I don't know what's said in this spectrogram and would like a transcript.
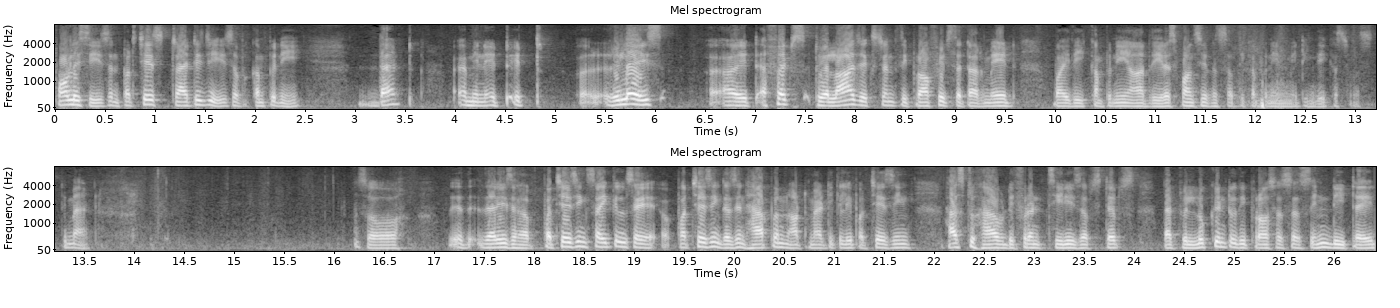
policies and purchase strategies of a company that I mean it, it uh, relies uh, it affects to a large extent the profits that are made by the company or the responsiveness of the company in meeting the customers demand. So, there is a purchasing cycle say purchasing does not happen automatically purchasing has to have different series of steps that will look into the processes in detail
